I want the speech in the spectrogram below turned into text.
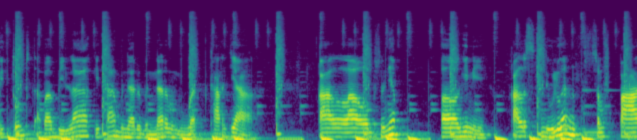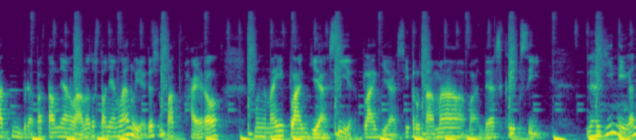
dituntut apabila kita benar-benar membuat karya kalau sebenarnya uh, gini kalau dulu kan sempat berapa tahun yang lalu atau tahun yang lalu ya itu sempat viral mengenai plagiasi ya plagiasi terutama pada skripsi Nah gini kan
